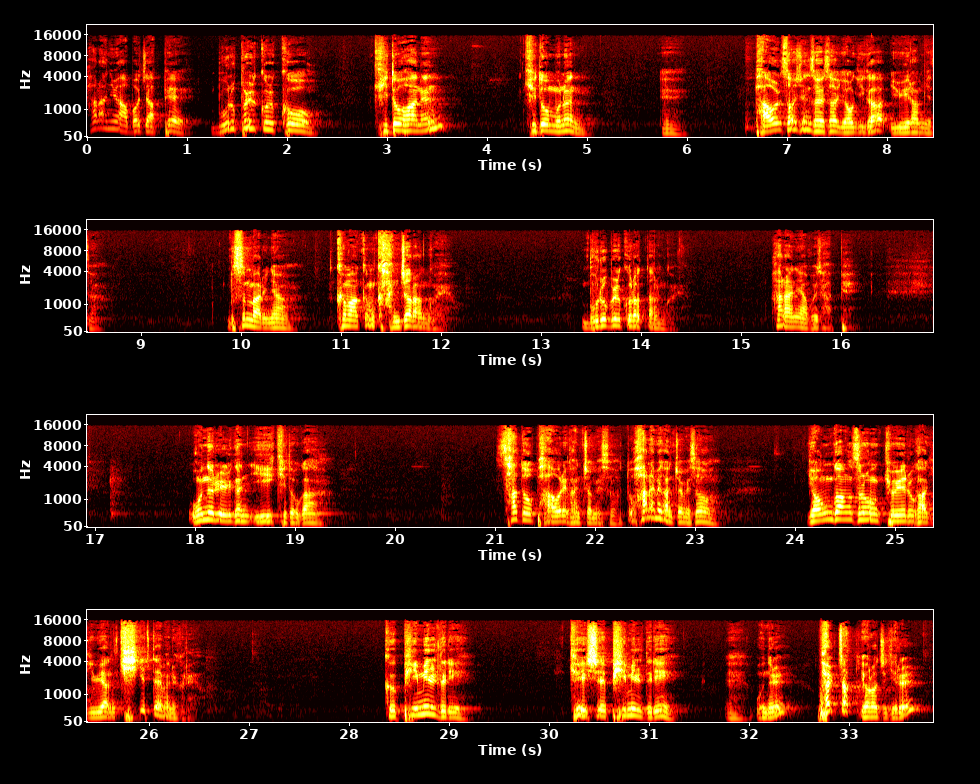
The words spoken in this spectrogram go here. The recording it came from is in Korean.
하나님 아버지 앞에 무릎을 꿇고 기도하는 기도문은 예, 바울 서신서에서 여기가 유일합니다. 무슨 말이냐? 그만큼 간절한 거예요. 무릎을 꿇었다는 거예요. 하나님 아버지 앞에. 오늘 읽은 이 기도가 사도 바울의 관점에서 또 하나님의 관점에서 영광스러운 교회로 가기 위한 키기 때문에 그래요. 그 비밀들이 계시의 비밀들이 예, 오늘 활짝 열어지기를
